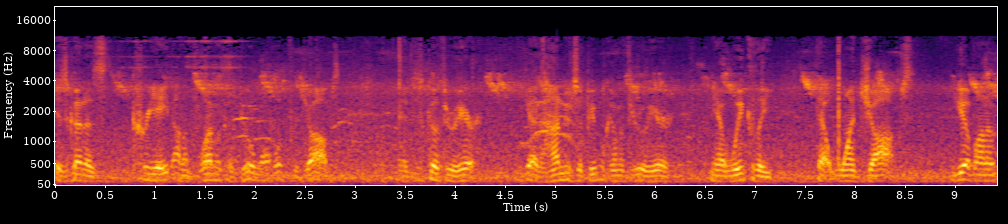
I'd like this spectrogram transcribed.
is going to create unemployment because people won't look for jobs. Know, just go through here. You got hundreds of people coming through here, you know, weekly that want jobs. You have on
